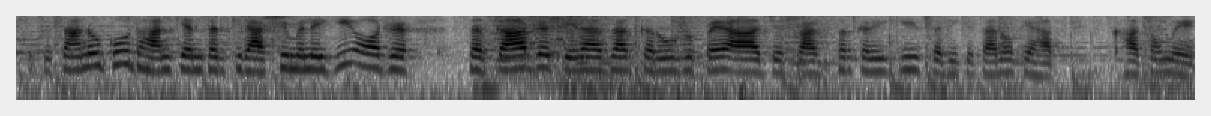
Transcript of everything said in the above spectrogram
तो किसानों को धान के अंतर की राशि मिलेगी और सरकार तेरह हज़ार करोड़ रुपए आज ट्रांसफ़र करेगी। सभी किसानों के हाथ, खातों में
